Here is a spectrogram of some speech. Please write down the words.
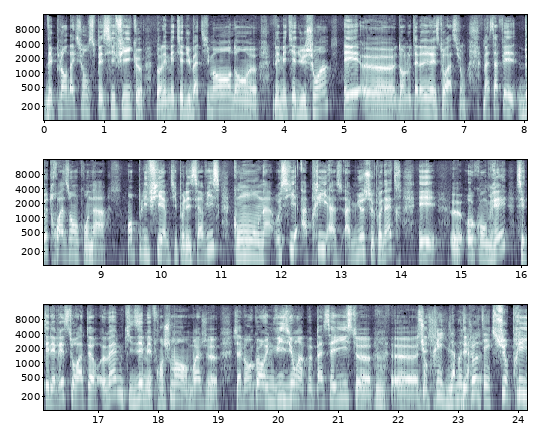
des plans d'action spécifiques dans les métiers du bâtiment, dans les métiers du soin et dans l'hôtellerie-restauration. Ben, ça fait 2-3 ans qu'on a amplifié un petit peu les services, qu'on a aussi appris à, mieux se connaître. Et au congrès, c'était les restaurateurs eux-mêmes qui disaient, mais franchement, moi, j'avais encore une vision un peu passéiste. Mmh. surpris de la modernité. surpris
